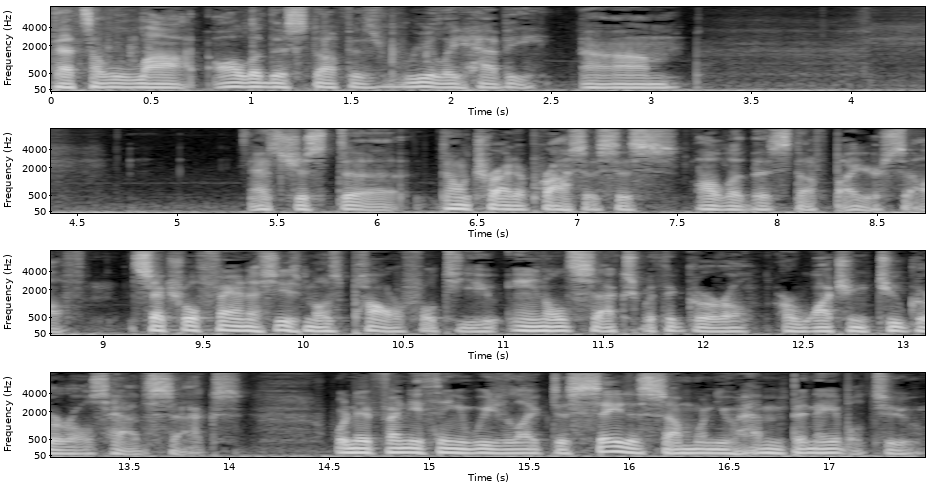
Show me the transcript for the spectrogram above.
that's a lot. All of this stuff is really heavy. Um, that's just, uh, don't try to process this, all of this stuff by yourself. Sexual fantasies most powerful to you. Anal sex with a girl or watching two girls have sex. What, if anything, would you like to say to someone you haven't been able to?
